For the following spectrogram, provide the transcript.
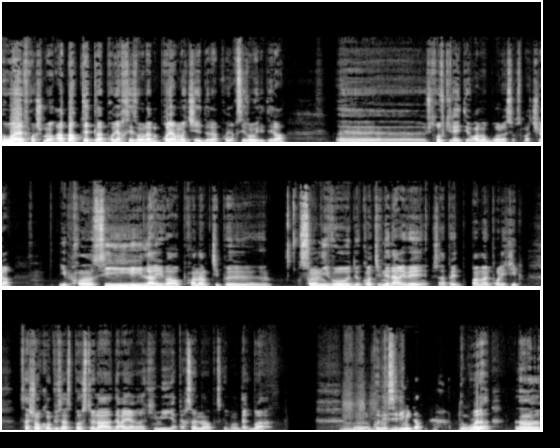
Ouais, franchement, à part peut-être la première saison, la première moitié de la première saison où il était là, euh, je trouve qu'il a été vraiment bon là sur ce match-là. Il prend, s'il arrive à reprendre un petit peu son niveau de quand il venait d'arriver, ça peut être pas mal pour l'équipe. Sachant qu'en plus à ce poste-là, derrière Hakimi, il y a personne, hein, parce que bon, Dagba, on connaît ses limites. Hein. Donc voilà. Euh,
